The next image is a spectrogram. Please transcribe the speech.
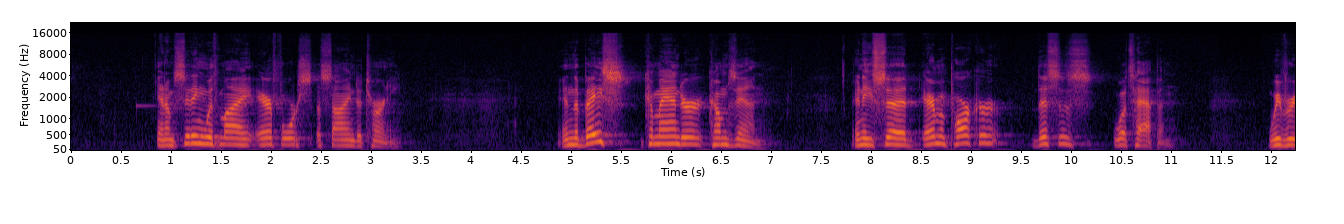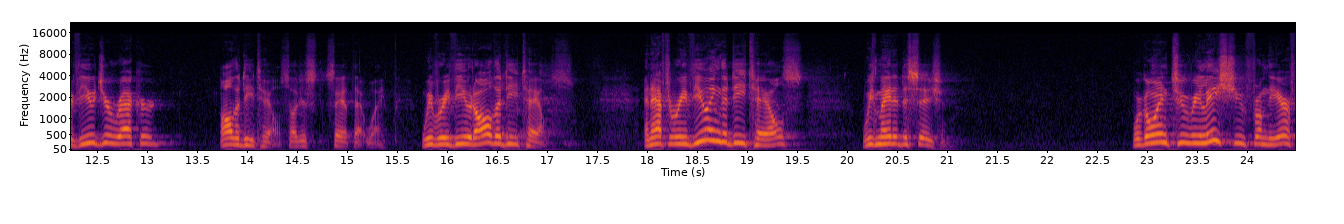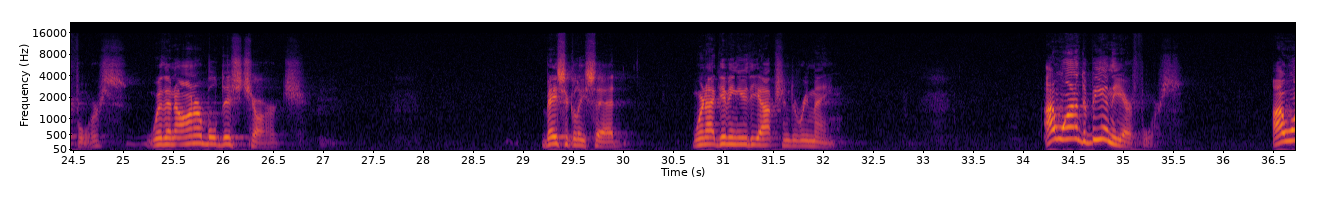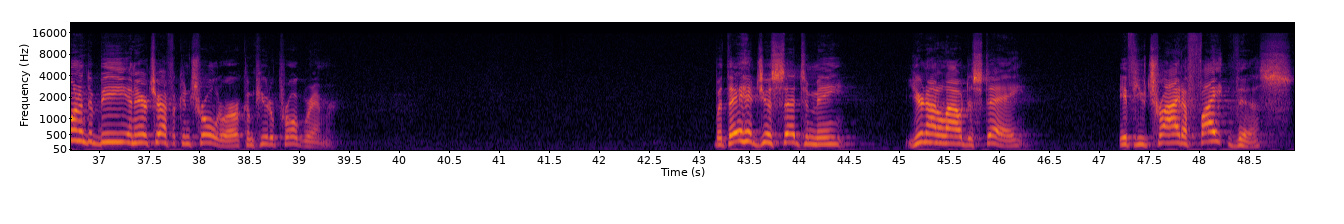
and I'm sitting with my Air Force assigned attorney. And the base commander comes in. And he said, Airman Parker, this is what's happened. We've reviewed your record, all the details. I'll just say it that way. We've reviewed all the details. And after reviewing the details, we've made a decision. We're going to release you from the Air Force with an honorable discharge. Basically, said, we're not giving you the option to remain. I wanted to be in the Air Force. I wanted to be an air traffic controller or a computer programmer. But they had just said to me, You're not allowed to stay. If you try to fight this,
